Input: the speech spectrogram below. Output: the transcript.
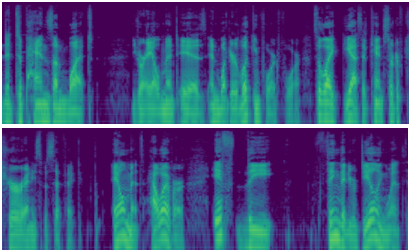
it depends on what your ailment is and what you're looking for it for. So, like, yes, it can't sort of cure any specific ailment. However, if the thing that you're dealing with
